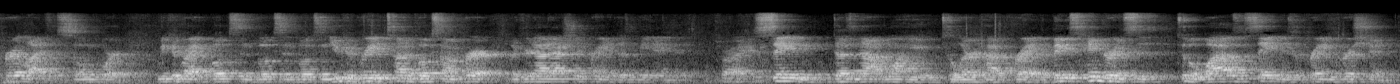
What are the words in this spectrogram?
Prayer life is so important. We could write books and books and books, and you could read a ton of books on prayer, but if you're not actually praying, it doesn't mean anything. Right. Satan does not want you to learn how to pray. The biggest hindrance to the wiles of Satan is a praying Christian.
